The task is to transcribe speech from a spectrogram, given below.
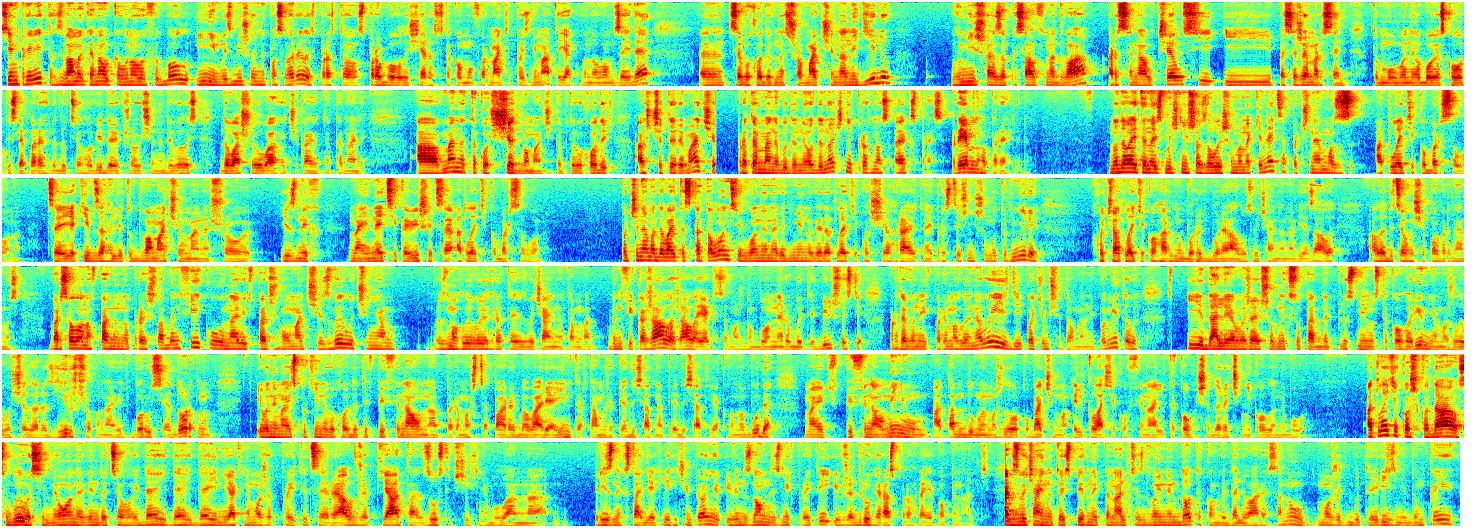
Всім привіт! З вами канал Кавуновий футбол. І ні, ми з Мішою не посварились, просто спробували ще раз в такому форматі познімати, як воно вам зайде. Е, Це виходив на що матчі на неділю. Міша записав на два: Арсенал Челсі і ПСЖ Марсель. Тому вони обов'язково після перегляду цього відео, якщо ви ще не дивились, до вашої уваги чекають на каналі. А в мене також ще два матчі, тобто виходить аж чотири матчі. Проте в мене буде не одиночний прогноз, а експрес. Приємного перегляду. Ну, давайте найсмачніше залишимо на кінець, а почнемо з Атлетіко Барселона. Це які взагалі тут два матчі у мене, що із них найнецікавіший це Атлетіко Барселона. Почнемо давайте з каталонців. Вони, на відміну від Атлетіко, ще грають в найпрестижнішому турнірі. Хоча Атлетіко гарну боротьбу реалу, звичайно, нав'язали, але до цього ще повернемось. Барселона впевнено пройшла Бенфіку, навіть в першому матчі з вилученням змогли виграти. Звичайно, там Бенфіка жала, жала, як це можна було не робити в більшості. Проте вони їх перемогли на виїзді і потім ще дома не помітили. І далі я вважаю, що в них суперник плюс-мінус такого рівня, можливо, ще зараз гіршого, навіть Борусія Дортмунд. І вони мають спокійно виходити в півфінал на переможця пари Баварія Інтер, там вже 50 на 50, як воно буде. Мають півфінал мінімум, а там, думаю, можливо, побачимо Ель Класіко в фіналі. Такого ще, до речі, ніколи не було. Атлетіко шкода, особливо Сімеоне, він до цього йде, йде, йде і ніяк не може пройти цей реал. Вже п'ята зустріч їхня була на різних стадіях Ліги Чемпіонів, і він знов не зміг пройти і вже другий раз програє по пенальті. Так, звичайно, той спірний пенальті з двойним дотиком від Альвареса. Ну, можуть бути різні думки.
